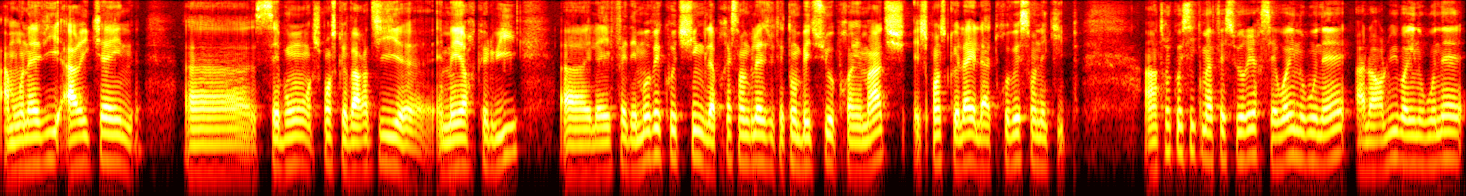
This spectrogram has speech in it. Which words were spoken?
À mon avis, Harry Kane euh, c'est bon, je pense que Vardy euh, est meilleur que lui. Euh, il avait fait des mauvais coachings, la presse anglaise lui était tombée dessus au premier match, et je pense que là, il a trouvé son équipe. Un truc aussi qui m'a fait sourire, c'est Wayne Rooney. Alors lui, Wayne Rooney,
